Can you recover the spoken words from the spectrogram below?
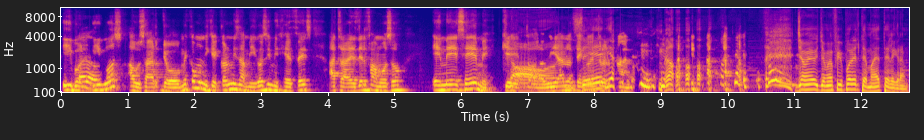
Y volvimos a usar, yo me comuniqué con mis amigos y mis jefes a través del famoso MSM, que No, todavía lo ¿en tengo dentro del plan. No. yo, me, yo me fui por el tema de Telegram.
